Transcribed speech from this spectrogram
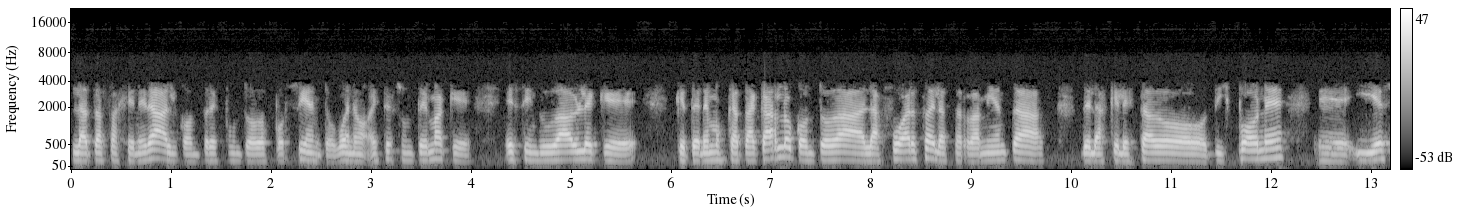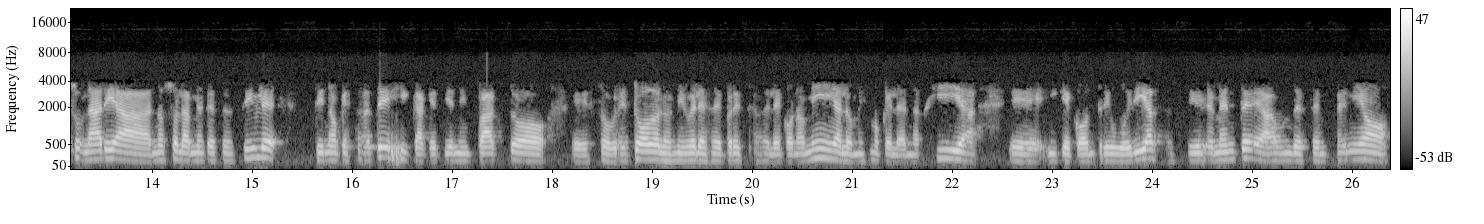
la tasa general con 3.2%. Bueno, este es un tema que es indudable que, que tenemos que atacarlo con toda la fuerza y las herramientas de las que el Estado dispone eh, y es un área no solamente sensible, sino que estratégica, que tiene impacto eh, sobre todos los niveles de precios de la economía, lo mismo que la energía, eh, y que contribuiría sensiblemente a un desempeño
